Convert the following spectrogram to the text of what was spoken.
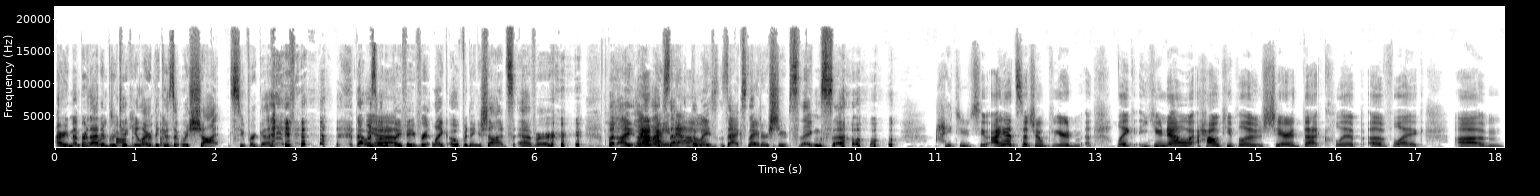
I remember that in particular because it was shot super good. that was one of my favorite like opening shots ever. but I, I like I Zack, the way Zack Snyder shoots things. So I do too. I had such a weird like you know how people have shared that clip of like um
